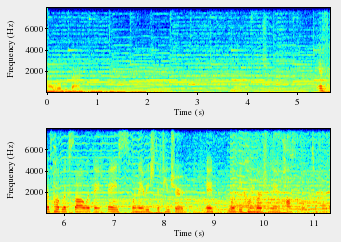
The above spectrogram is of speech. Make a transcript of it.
I will be back. If the public saw what they'd face when they reached the future, it would become virtually impossible to fill that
